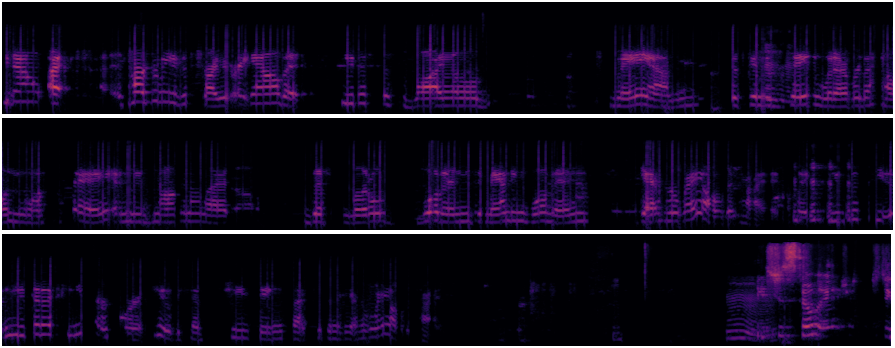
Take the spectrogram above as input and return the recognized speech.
you know, I, it's hard for me to describe it right now, but he's just this wild man that's going to Mhm. say whatever the hell he wants to say, and he's not going to let this little woman, demanding woman, get her way all the time. Like he's just he, and he's gonna tease her for it too because she thinks that she's gonna get her way all the time. Mm. It's just so interesting to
